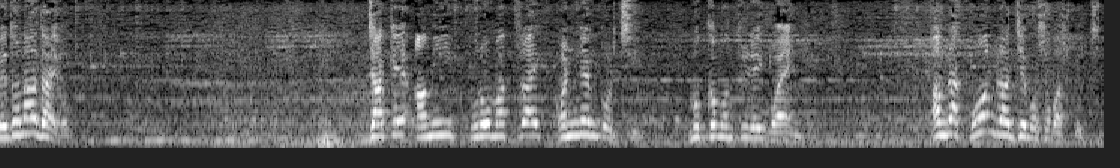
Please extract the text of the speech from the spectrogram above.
বেদনাদায়ক। যাকে আমি পুরো মাত্রায় কন্ডেম করছি মুখ্যমন্ত্রীর এই বয়ানকে। আমরা কোন রাজ্যে বসবাস করছি?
